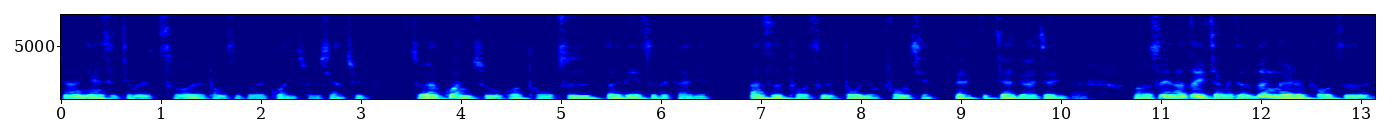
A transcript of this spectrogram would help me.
就很原始，就会所有的东西都会灌注下去。所谓灌注或投资这个劣质的概念，但是投资都有风险，现在就在这里，哦，所以他这里讲的就是任何的投资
